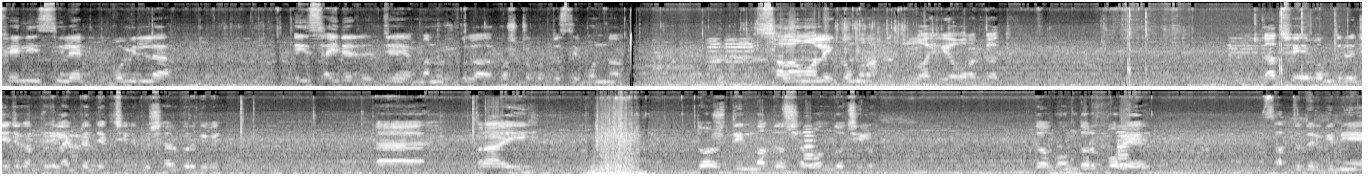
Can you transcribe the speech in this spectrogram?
ফেনী সিলেট কুমিল্লা, এই সাইডের যে মানুষগুলা কষ্ট করতেছে বন্যা। সালাম আলাইকুম রহমতুল্লাহ বরাকাত কাছে এবং দূরে যে যেখান থেকে লাইভটা দেখছেন, একটু শেয়ার করে দেবে প্রায় দশ দিন মাদ্রাসা বন্ধ ছিল। তো বন্ধর পরে ছাত্রদেরকে নিয়ে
